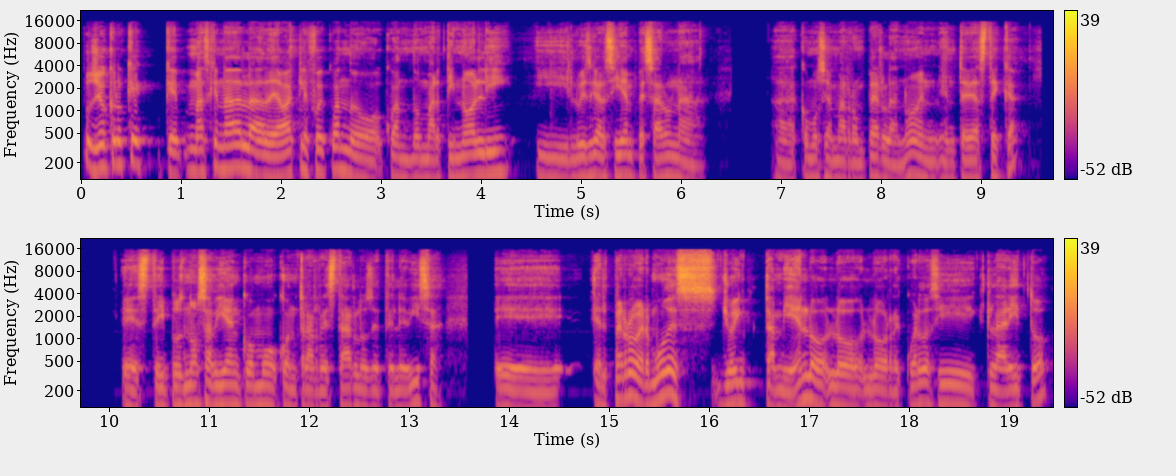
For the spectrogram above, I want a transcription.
Pues yo creo que, que más que nada la debacle fue cuando, cuando Martinoli y Luis García empezaron a, a ¿cómo se llama? Romperla, ¿no? En, en TV Azteca. Este, y pues no sabían cómo contrarrestar los de Televisa. Eh, el perro Bermúdez, yo también lo, lo, recuerdo así clarito,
